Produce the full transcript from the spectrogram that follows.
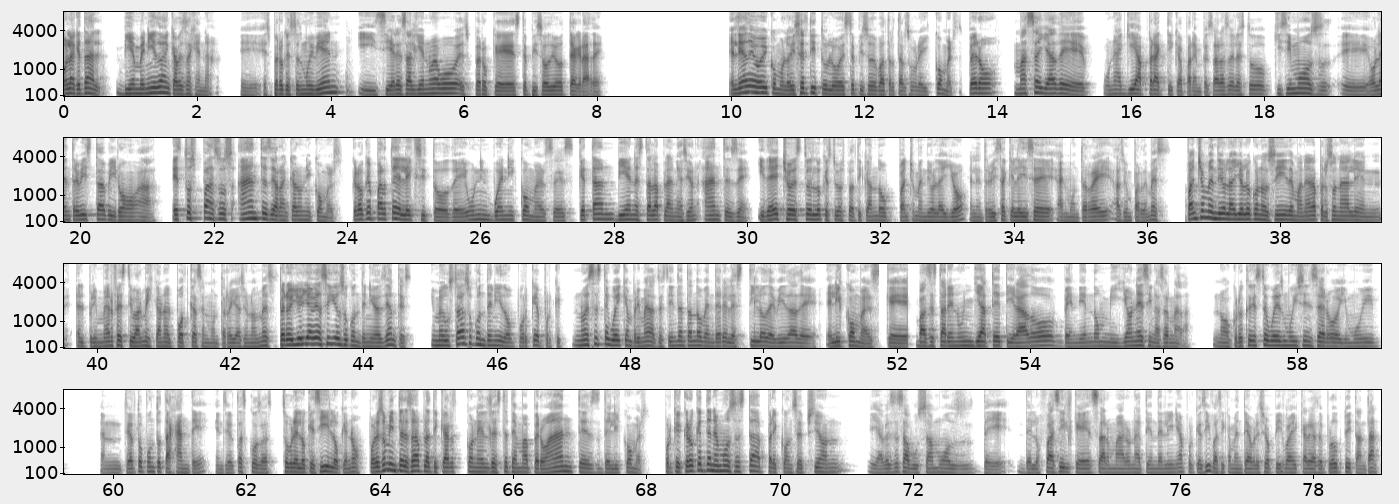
Hola, ¿qué tal? Bienvenido a En Cabeza Ajena. Eh, espero que estés muy bien y si eres alguien nuevo, espero que este episodio te agrade. El día de hoy, como lo dice el título, este episodio va a tratar sobre e-commerce, pero más allá de una guía práctica para empezar a hacer esto, quisimos, eh, o la entrevista viró a estos pasos antes de arrancar un e-commerce. Creo que parte del éxito de un buen e-commerce es qué tan bien está la planeación antes de. Y de hecho esto es lo que estuvimos platicando Pancho Mendiola y yo en la entrevista que le hice en Monterrey hace un par de meses. Pancho Mendiola yo lo conocí de manera personal en el primer festival mexicano del podcast en Monterrey hace unos meses, pero yo ya había seguido su contenido desde antes. Y me gustaba su contenido, ¿por qué? Porque no es este güey que en primera te está intentando vender el estilo de vida de el e-commerce, que vas a estar en un yate tirado vendiendo millones sin hacer nada. No, creo que este güey es muy sincero y muy en cierto punto tajante en ciertas cosas sobre lo que sí y lo que no. Por eso me interesaba platicar con él de este tema, pero antes del e-commerce. Porque creo que tenemos esta preconcepción y a veces abusamos de, de, lo fácil que es armar una tienda en línea, porque sí, básicamente abres Shopify, cargas el producto y tan tan.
